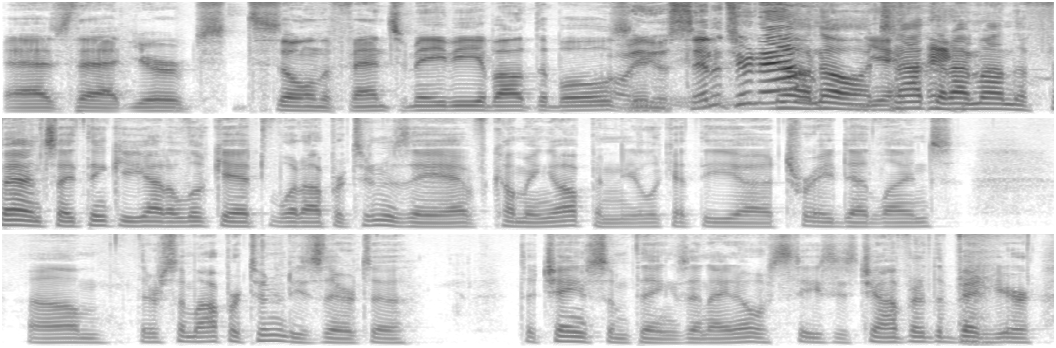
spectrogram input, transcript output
as that you're still on the fence, maybe about the Bulls. Oh, you a senator now? No, no, it's Yeah. not that I'm on the fence. I think you got to look at what opportunities they have coming up, and you look at the uh, trade deadlines. Um, there's some opportunities there to to change some things, and I know Stacey's chomping at the bit here.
